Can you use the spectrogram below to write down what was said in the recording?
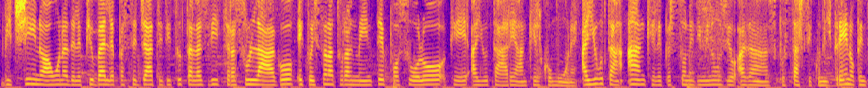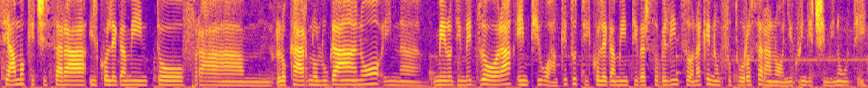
vicino a una delle più belle passeggiate di tutta la Svizzera sul lago e questo naturalmente può solo che aiutare anche il comune. Aiuta anche le persone di Minusio a spostarsi con il treno. Pensiamo che ci sarà il collegamento fra mm, Locarno-Lugano in meno di mezz'ora e in più anche tutti i collegamenti verso Bellinzona che in un futuro saranno ogni 15 minuti.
